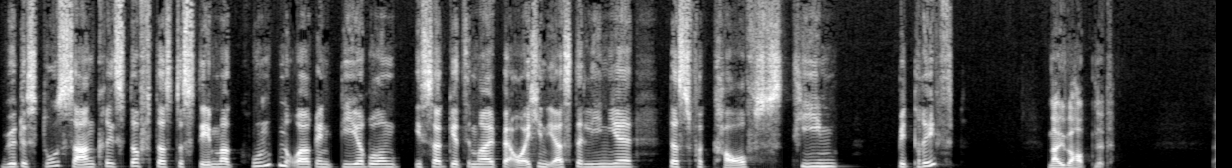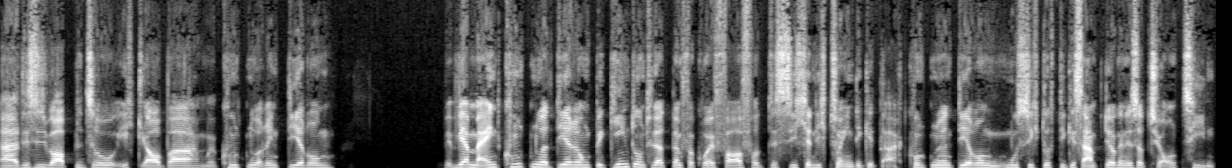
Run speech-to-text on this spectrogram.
würdest du sagen, Christoph, dass das Thema Kundenorientierung, ich sage jetzt mal bei euch in erster Linie, das Verkaufsteam betrifft? Na, überhaupt nicht. Äh, das ist überhaupt nicht so. Ich glaube, äh, Kundenorientierung, wer meint, Kundenorientierung beginnt und hört beim Verkäufer auf, hat das sicher nicht zu Ende gedacht. Kundenorientierung muss sich durch die gesamte Organisation ziehen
